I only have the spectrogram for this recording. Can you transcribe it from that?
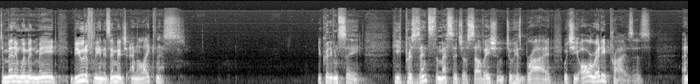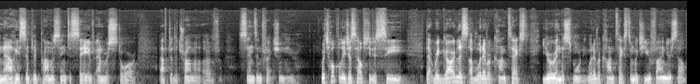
to men and women made beautifully in his image and likeness. You could even say, he presents the message of salvation to his bride, which he already prizes, and now he's simply promising to save and restore after the trauma of sin's infection here. Which hopefully just helps you to see that regardless of whatever context you're in this morning, whatever context in which you find yourself,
